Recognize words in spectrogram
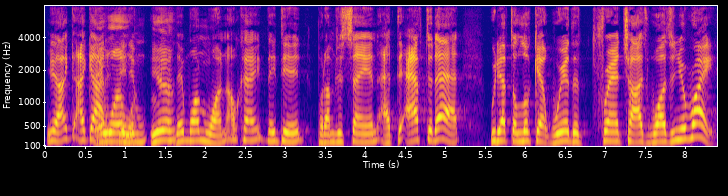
Yeah, I, I got They it. won they one. Yeah. they won one. Okay, they did. But I'm just saying, at the, after that, we'd have to look at where the franchise was. And you're right.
